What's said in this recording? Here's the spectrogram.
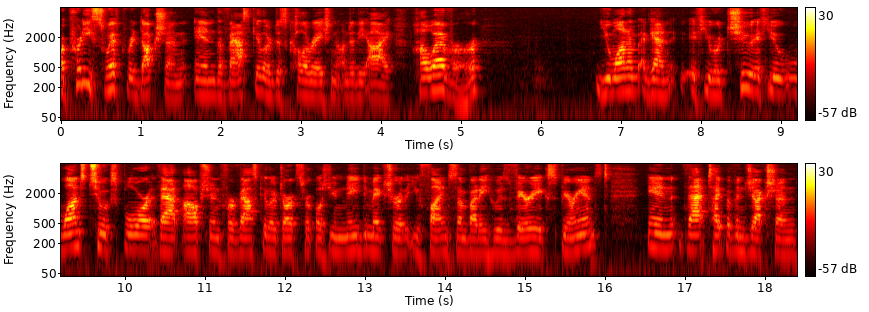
a pretty swift reduction in the vascular discoloration under the eye. However, you want to again if you were cho- if you want to explore that option for vascular dark circles you need to make sure that you find somebody who is very experienced in that type of injection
